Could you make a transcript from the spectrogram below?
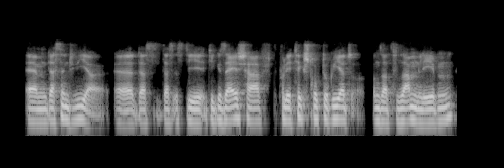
Ähm, das sind wir. Äh, das, das ist die, die Gesellschaft. Politik strukturiert unser Zusammenleben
